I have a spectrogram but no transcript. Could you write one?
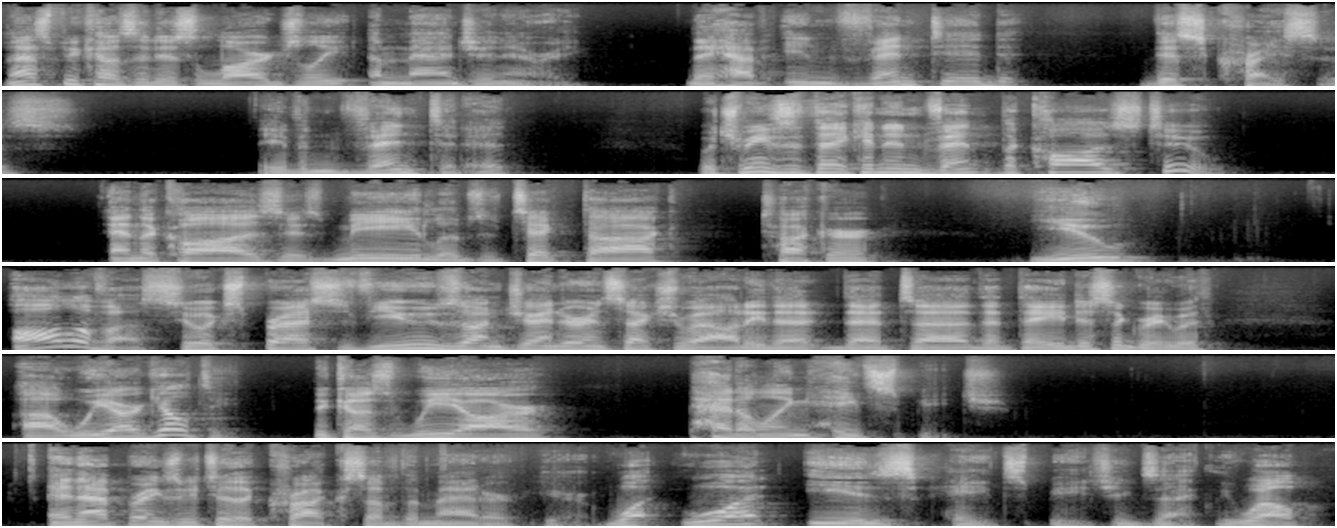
That's because it is largely imaginary. They have invented this crisis, they've invented it, which means that they can invent the cause too. And the cause is me, Libs of TikTok, Tucker, you, all of us who express views on gender and sexuality that, that, uh, that they disagree with, uh, we are guilty because we are peddling hate speech. And that brings me to the crux of the matter here. What, what is hate speech exactly? Well,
